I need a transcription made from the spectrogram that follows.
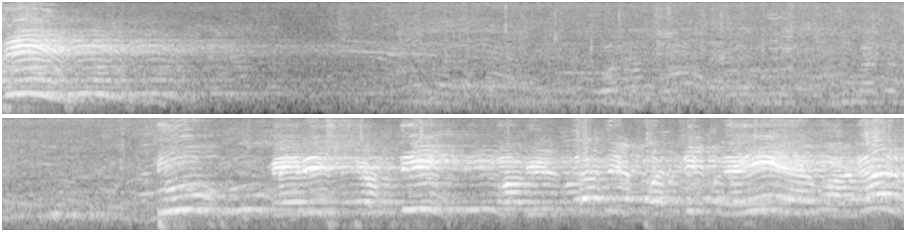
ओ तू मेरी शक्ति और से परिचित नहीं है वानर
